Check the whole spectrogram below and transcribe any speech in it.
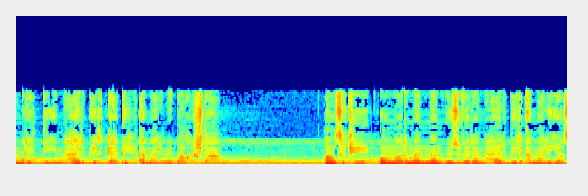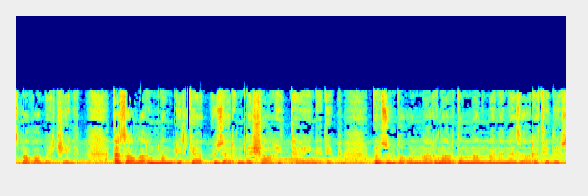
əmr etdiyin hər bir qəbih əməlimi bağışla. Hansı ki, onları məndən üz verən hər bir əməli yazmağa vəkil, əzalarımla birgə üzərimdə şahid təyin edib, özün də onların ardından mənə nəzarət edir,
